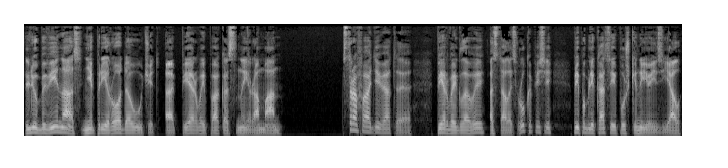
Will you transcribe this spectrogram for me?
любви нас не природа учит, А первый пакостный роман. Строфа девятая первой главы осталась в рукописи, при публикации Пушкин ее изъял,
